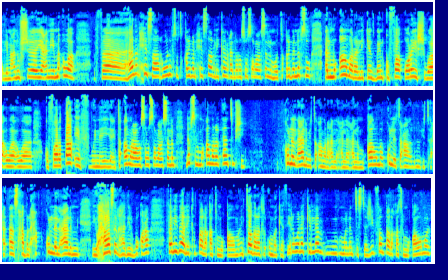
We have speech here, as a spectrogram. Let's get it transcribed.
اللي ما عندوش يعني مأوى. فهذا الحصار هو نفسه تقريبا الحصار اللي كان على الرسول صلى الله عليه وسلم. هو تقريبا نفسه المؤامرة اللي كانت بين كفار قريش وكفار الطائف وين يعني تآمر على الرسول صلى الله عليه وسلم. نفس المؤامرة الآن تمشي. كل العالم يتآمر على على على المقاومة كل أصحاب الحق كل العالم يحاصر هذه البقعة. فلذلك انطلقت المقاومة انتظرت الأمة كثيرا ولكن لم لم تستجيب فانطلقت المقاومة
